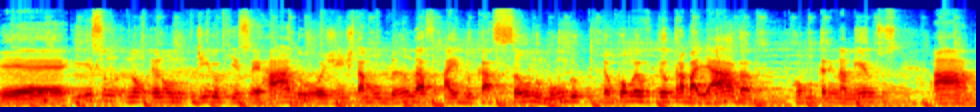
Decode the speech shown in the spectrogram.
É, isso não, eu não digo que isso é errado, hoje a gente está mudando a, a, educação no mundo. Então, como eu, eu trabalhava com treinamentos há,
